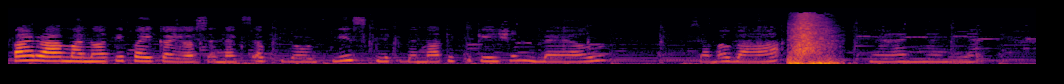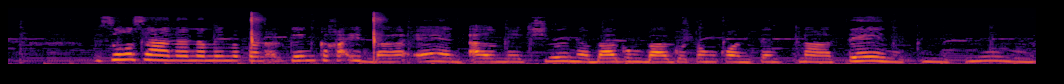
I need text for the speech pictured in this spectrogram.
para ma-notify kayo sa next upload, please click the notification bell sa baba. Yan, yan, yan. Gusto ko sana na may mapanood kayong kakaiba and I'll make sure na bagong-bago tong content natin. mm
